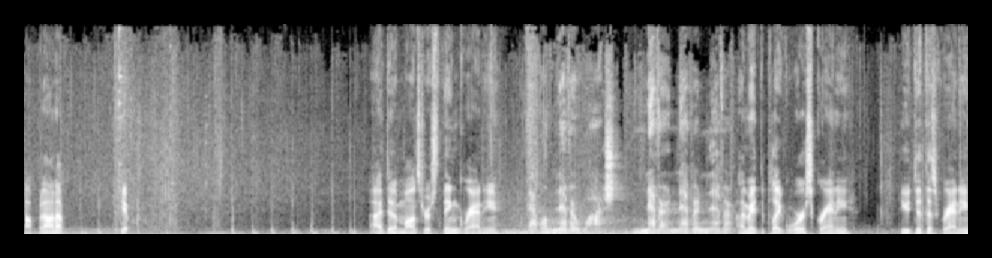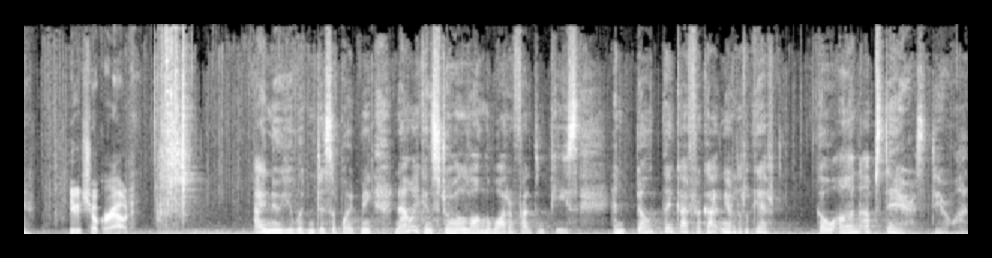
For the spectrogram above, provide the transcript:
Hopping on up. Yep. I did a monstrous thing, Granny. That will never wash. Never, never, never. I made the plague worse, Granny. You did this, Granny. You could choke her out. I knew you wouldn't disappoint me. Now I can stroll along the waterfront in peace. And don't think I've forgotten your little gift. Go on upstairs, dear one.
